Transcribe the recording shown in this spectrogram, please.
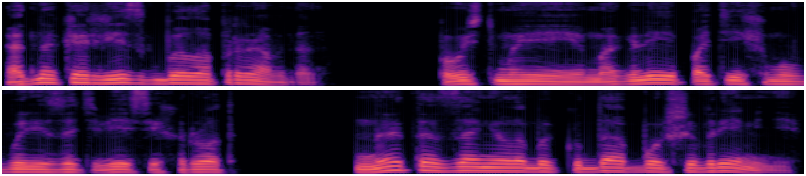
Однако риск был оправдан. Пусть мы могли по-тихому вырезать весь их род, но это заняло бы куда больше времени.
